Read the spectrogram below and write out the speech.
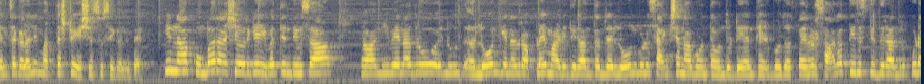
ಕೆಲಸಗಳಲ್ಲಿ ಮತ್ತಷ್ಟು ಯಶಸ್ಸು ಸಿಗಲಿದೆ. ಇನ್ನು ಕುಂಭರಾಶಿಯವರಿಗೆ ಇವತ್ತಿನ ದಿವಸ ನೀವೇನಾದರೂ ಏನು ಲೋನ್ಗೆ ಏನಾದರೂ ಅಪ್ಲೈ ಮಾಡಿದ್ದೀರಾ ಅಂತಂದರೆ ಲೋನ್ಗಳು ಸ್ಯಾಂಕ್ಷನ್ ಆಗುವಂಥ ಒಂದು ಡೇ ಅಂತ ಹೇಳ್ಬೋದು, ಅಥವಾ ಏನಾದರೂ ಸಾಲ ತೀರಿಸ್ತಿದ್ದೀರಾ ಅಂದರೂ ಕೂಡ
